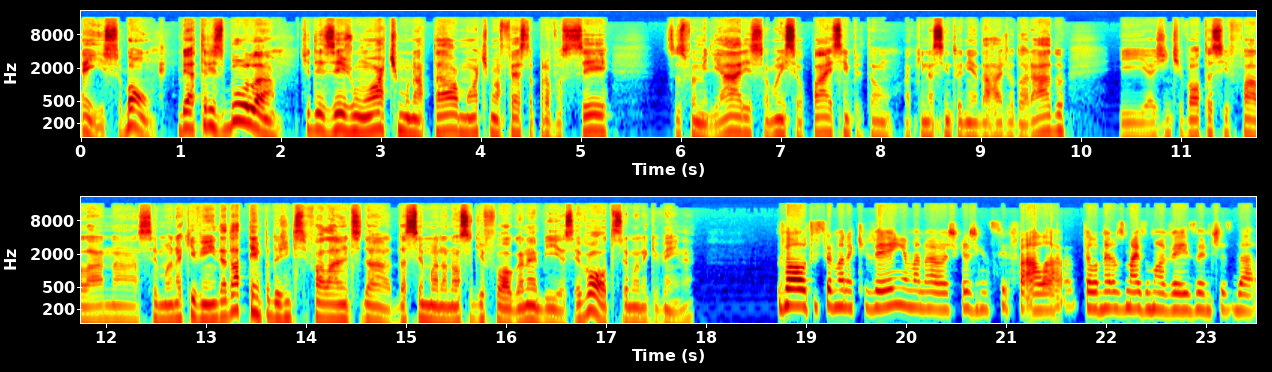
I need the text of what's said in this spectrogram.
É isso. Bom, Beatriz Bula, te desejo um ótimo Natal, uma ótima festa para você, seus familiares, sua mãe e seu pai sempre estão aqui na sintonia da Rádio Dourado. E a gente volta a se falar na semana que vem. Ainda dá tempo da gente se falar antes da, da semana nossa de folga, né, Bia? Você volta semana que vem, né? Volto semana que vem, Emanuel. Acho que a gente se fala pelo menos mais uma vez antes da,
